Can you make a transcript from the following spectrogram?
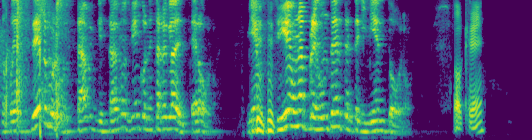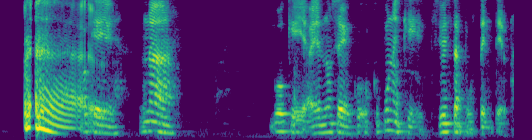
No puede ser, bro. Está- estamos bien con esa regla del cero, bro. Bien, sigue una pregunta de entretenimiento, bro. Ok. Ok, una. Ok, a ver, no sé. ocu- Ocupo una que debe estar potente, bro.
